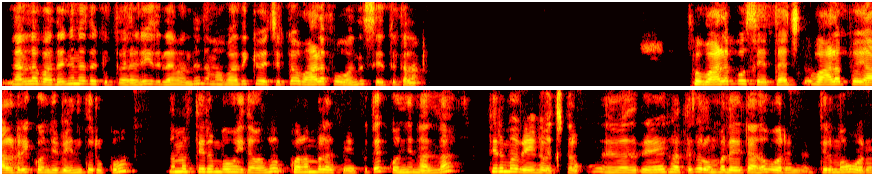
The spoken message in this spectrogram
நல்லா வதங்கினதுக்கு பிறகு இதுல வந்து நம்ம வதக்கி வச்சிருக்க வாழைப்பூ வந்து சேர்த்துக்கலாம். இப்போ வாழைப்பூ சேர்த்தாச்சு. வாழைப்பூ ஆல்ரெடி கொஞ்சம் வெந்திருக்கும். நம்ம திரும்பவும் இத வந்து குழம்புல சேர்த்துட்டு கொஞ்சம் நல்லா திரும்ப வேக வச்சுக்கலாம். வேகத்துக்கு ரொம்ப லேட் ஆகும். ஒரு திரும்பவும் ஒரு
